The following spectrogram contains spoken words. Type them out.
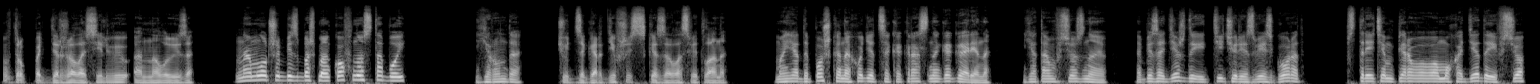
вдруг поддержала Сильвию Анна-Луиза. «Нам лучше без башмаков, но с тобой». «Ерунда», чуть загордившись, сказала Светлана. «Моя депошка находится как раз на Гагарина. Я там все знаю. А без одежды идти через весь город Встретим первого муходеда и все.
